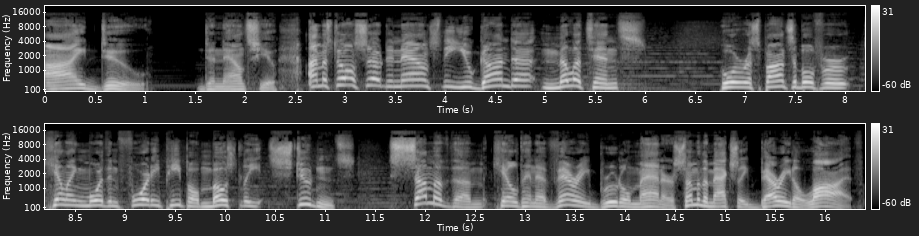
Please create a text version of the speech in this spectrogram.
I do denounce you. I must also denounce the Uganda militants who are responsible for killing more than 40 people, mostly students. Some of them killed in a very brutal manner, some of them actually buried alive.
